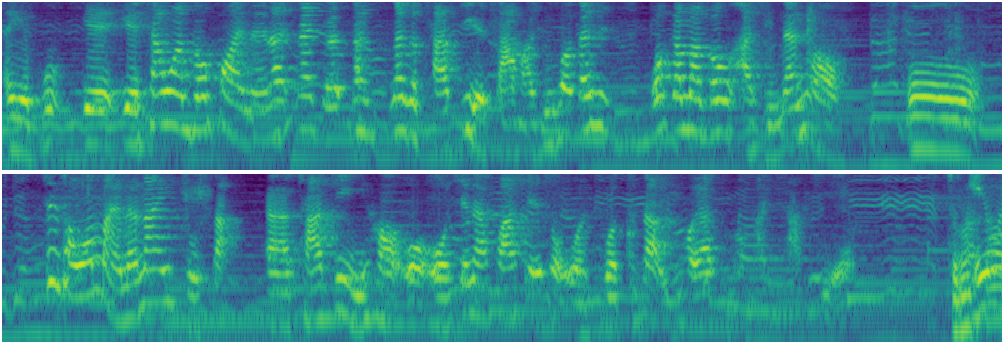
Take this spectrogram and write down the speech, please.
哎，也不也也三万多块呢，那那个那那个茶几也三万多块，但是我干嘛讲啊？是然后，嗯，自从我买了那一组上呃茶几以后，我我现在发现说我我知道以后要怎么买茶几了。怎么说？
